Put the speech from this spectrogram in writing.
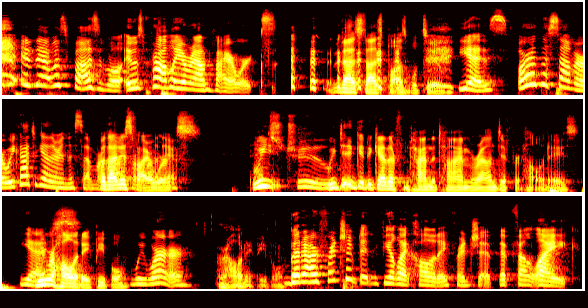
if that was possible, it was probably around fireworks. That's that's plausible too. yes, or in the summer. We got together in the summer. But that is a lot is for a while there. fireworks. We That's true. we did get together from time to time around different holidays. Yes, We were holiday people. We were. We're holiday people. But our friendship didn't feel like holiday friendship. It felt like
